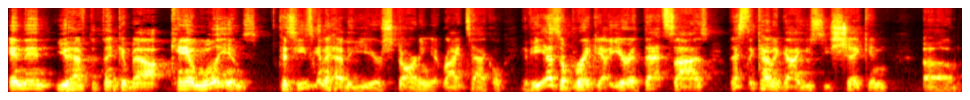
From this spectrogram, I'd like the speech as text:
And then you have to think about Cam Williams because he's going to have a year starting at right tackle. If he has a breakout year at that size, that's the kind of guy you see shaking um,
